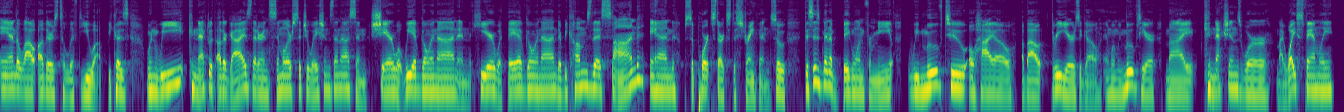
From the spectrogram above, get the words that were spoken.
and allow others to lift you up. Because when we connect with other guys that are in similar situations than us and share what we have going on and hear what they have going on, there becomes this bond and support starts to strengthen. So this has been a big one for me. We moved to Ohio about three years ago. And when we moved here, my connections were my wife's family,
